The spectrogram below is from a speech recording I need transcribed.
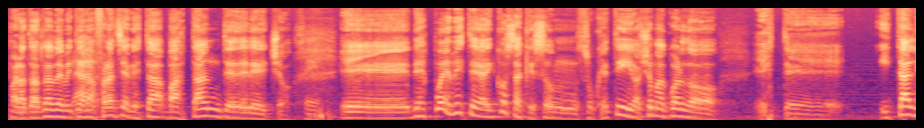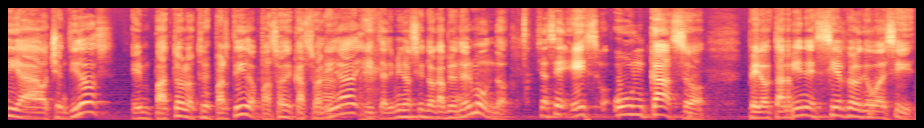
para tratar de evitar Claro. a Francia, que está bastante derecho. Sí. Eh, después, viste, hay cosas que son subjetivas. Yo me acuerdo, este, Italia 82 empató los tres partidos, pasó de casualidad y terminó siendo campeón del mundo. Ya sé, es un caso, pero también es cierto lo que vos decís.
